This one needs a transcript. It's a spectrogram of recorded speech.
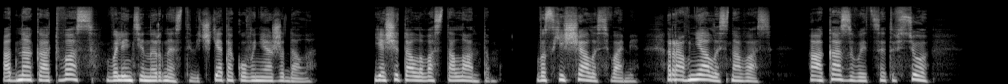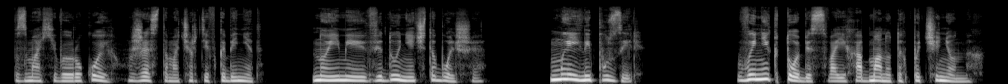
Однако от вас, Валентин Эрнестович, я такого не ожидала. Я считала вас талантом, восхищалась вами, равнялась на вас, а оказывается, это все Взмахиваю рукой, жестом очертив кабинет, но имею в виду нечто большее. Мыльный пузырь. Вы никто без своих обманутых подчиненных.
